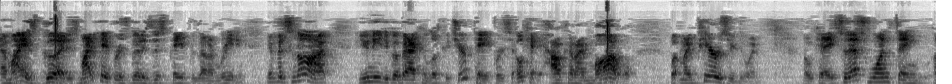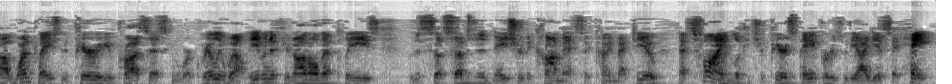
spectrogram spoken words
am I as good? Is my paper as good as this paper that I'm reading? If it's not, you need to go back and look at your paper and say, okay, how can I model what my peers are doing? Okay, so that's one thing, uh, one place where the peer review process can work really well. Even if you're not all that pleased with the su substantive nature of the comments that are coming back to you, that's fine. Look at your peers' papers with the idea of say, hey,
